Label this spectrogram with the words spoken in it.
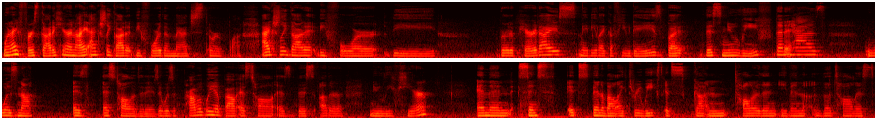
when I first got it here, and I actually got it before the Magist or blah, I actually got it before the Bird of Paradise, maybe like a few days. But this new leaf that it has was not as as tall as it is. It was probably about as tall as this other new leaf here. And then since it's been about like three weeks, it's gotten taller than even the tallest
